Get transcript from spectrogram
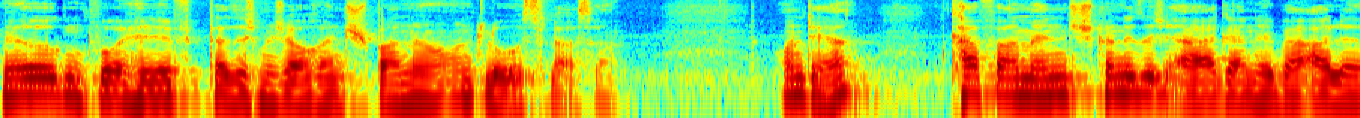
mir irgendwo hilft, dass ich mich auch entspanne und loslasse. Und der Kaffermensch könnte sich ärgern über alle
